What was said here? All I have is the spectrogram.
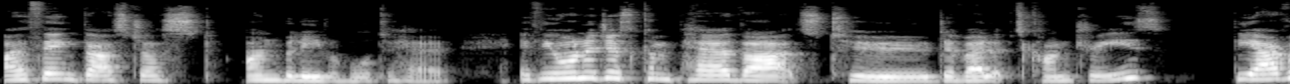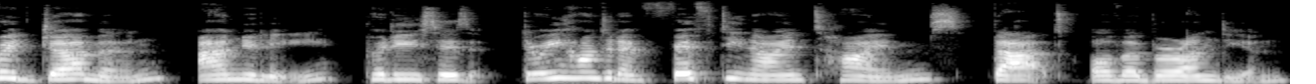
I think that's just unbelievable to hear. If you want to just compare that to developed countries, the average German annually produces 359 times that of a Burundian.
